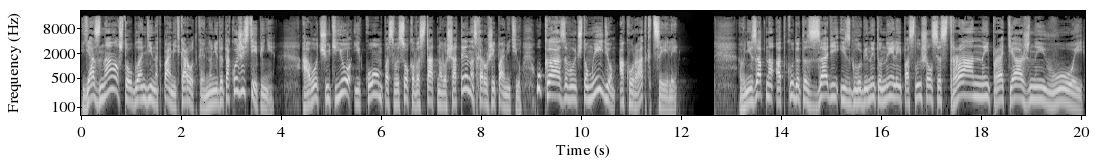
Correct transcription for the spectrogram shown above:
Я знал, что у блондинок память короткая, но не до такой же степени. А вот чутье и компас высокого статного шатена с хорошей памятью указывают, что мы идем аккурат к цели». Внезапно откуда-то сзади из глубины туннелей послышался странный протяжный вой.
